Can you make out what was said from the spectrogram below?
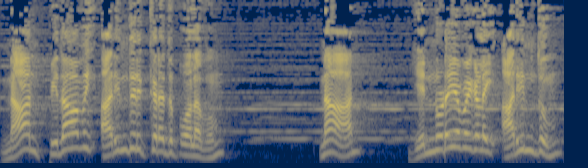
நான் பிதாவை அறிந்திருக்கிறது போலவும் நான் என்னுடையவைகளை அறிந்தும்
